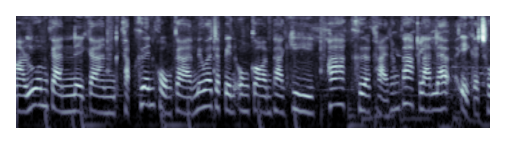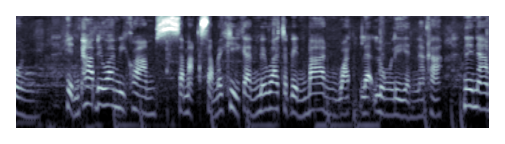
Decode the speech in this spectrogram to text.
มาร่วมกันในการขับเคลื่อนโครงการ ไม่ว่าจะเป็นองค์กรภาคี ภาคเครือข่ายทั้งภาครัฐและเอกชน เห็นภาพได้ว่ามีความสมัครสามัคคีกันไม่ว่าจะเป็นบ้านวัดและโรงเรียนนะคะ ในนาม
